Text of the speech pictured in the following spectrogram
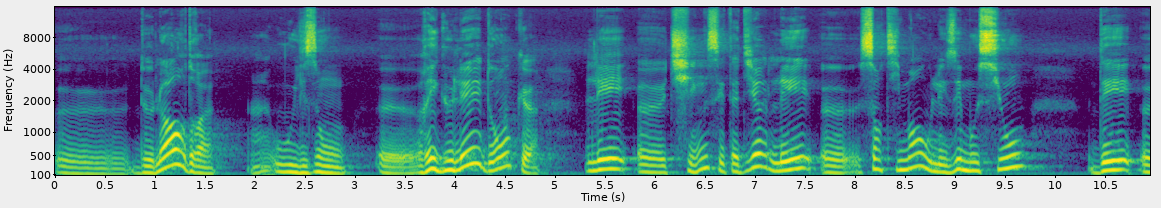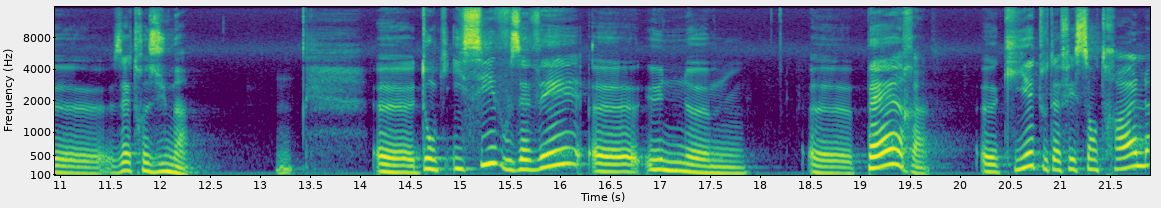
de l'ordre Hein, où ils ont euh, régulé donc les euh, qing, c'est-à-dire les euh, sentiments ou les émotions des êtres humains. donc ici, vous avez une paire qui est tout à fait centrale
